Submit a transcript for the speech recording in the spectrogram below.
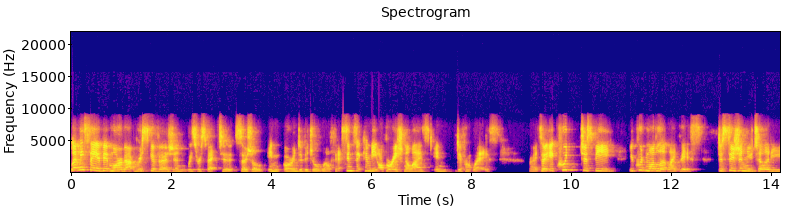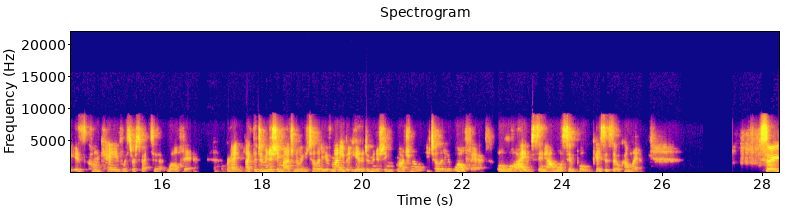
Let me say a bit more about risk aversion with respect to social in, or individual welfare, since it can be operationalized in different ways, right? So it could just be, you could model it like this. Decision utility is concave with respect to welfare, right? Like the diminishing marginal utility of money, but here the diminishing marginal utility of welfare or lives in our more simple cases that will come later. So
